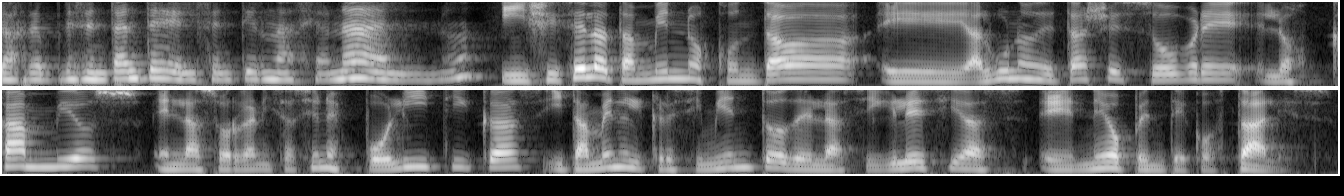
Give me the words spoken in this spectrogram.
los representantes del sentir nacional. ¿no? Y Gisela también nos contaba eh, algunos detalles sobre los cambios en las organizaciones políticas y también el crecimiento de las iglesias eh, neopentecostales.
